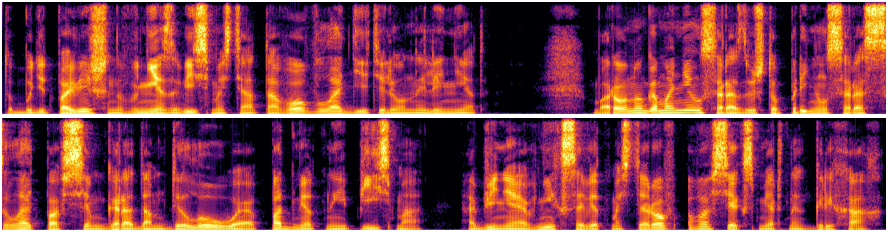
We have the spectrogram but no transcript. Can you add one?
то будет повешен вне зависимости от того, владетель он или нет. Барон угомонился, разве что принялся рассылать по всем городам Делоуэ подметные письма – обвиняя в них совет мастеров во всех смертных грехах.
